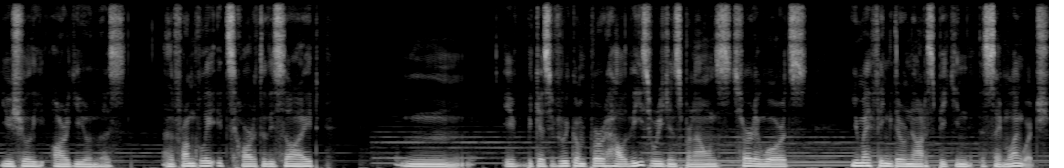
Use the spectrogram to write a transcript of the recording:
usually argue on this. And frankly, it's hard to decide um, if, because if we compare how these regions pronounce certain words, you might think they're not speaking the same language.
